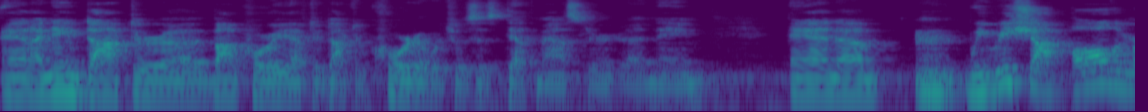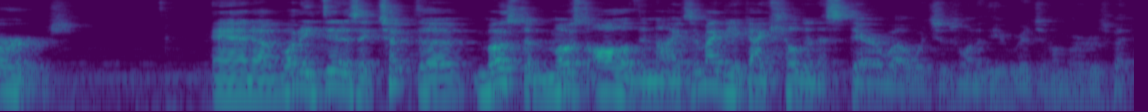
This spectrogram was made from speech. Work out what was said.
and I named Dr. Uh, Bob Quarry after Dr. Corda, which was his Death Master uh, name. And um, we reshot all the murders. And uh, what I did is I took the most of most all of the knives. There might be a guy killed in a stairwell, which is one of the original murders, but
